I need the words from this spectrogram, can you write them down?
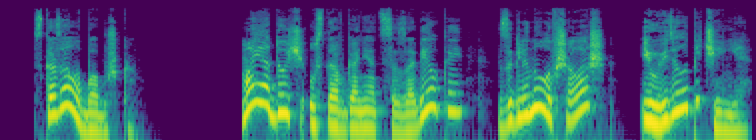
— сказала бабушка. Моя дочь, устав гоняться за белкой, заглянула в шалаш и увидела печенье.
